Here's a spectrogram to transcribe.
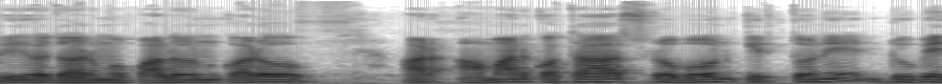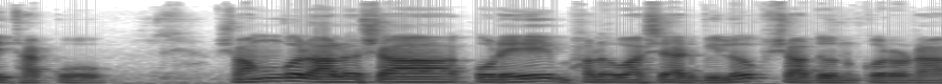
গৃহধর্ম পালন করো, আর আমার কথা শ্রবণ কীর্তনে ডুবে থাকো। সঙ্গ লালসা করে ভালোবাসার বিলোপ সাধন করো না।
